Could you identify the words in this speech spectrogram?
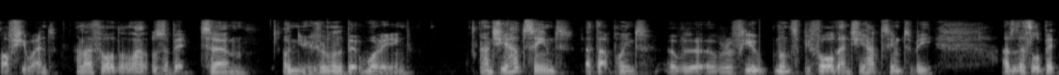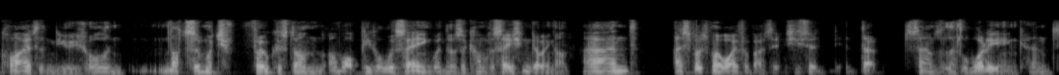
off she went. And I thought, well, that was a bit um, unusual and a bit worrying. And she had seemed at that point over over a few months before then, she had seemed to be a little bit quieter than usual and not so much focused on, on what people were saying when there was a conversation going on. And I spoke to my wife about it. She said, that sounds a little worrying. And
